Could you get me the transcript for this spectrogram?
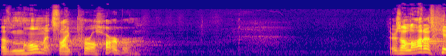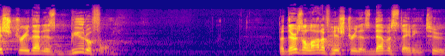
of moments like Pearl Harbor. There's a lot of history that is beautiful, But there's a lot of history that's devastating too.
